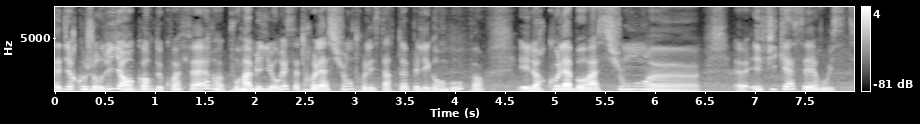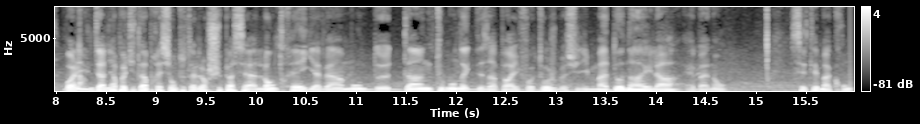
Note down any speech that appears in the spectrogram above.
C'est-à-dire qu'aujourd'hui, il y a encore de quoi faire pour Mm. améliorer cette relation entre les startups et les grands groupes et leur collaboration euh, euh, efficace et héroïste. Bon, Voilà. allez, une dernière petite impression. Tout à l'heure, je suis passé à l'entrée. Il y avait un monde de dingue, tout le monde avec des appareils photo. Je me suis dit, Madonna est là. Eh ben non. C'était Macron.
